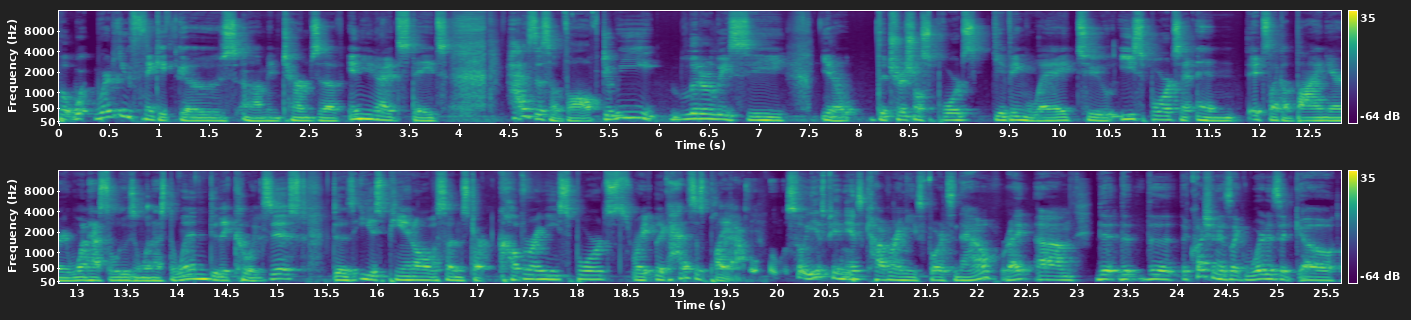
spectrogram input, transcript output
But wh- where do you think it goes um, in terms of in the United States? How does this evolve? Do we literally see, you know, the traditional sports giving way to esports and, it's like a binary one has to lose and one has to win? Do they coexist? Does ESPN all of a sudden start covering esports? Right? Like, how does this play out? so ESPN is covering esports now, right? Um, the, the the the question is like, where does it go?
